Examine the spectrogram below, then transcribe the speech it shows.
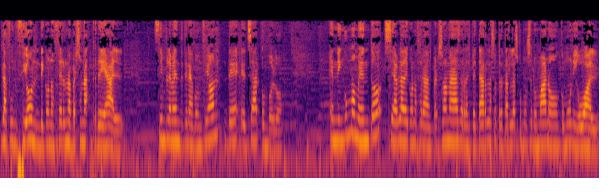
la función de conocer a una persona real. Simplemente tiene la función de echar un polvo. En ningún momento se habla de conocer a las personas, de respetarlas o tratarlas como un ser humano como un igual.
